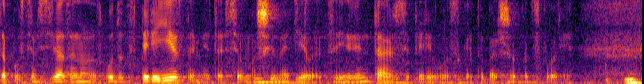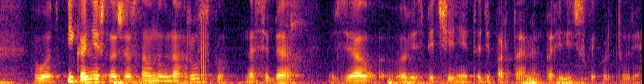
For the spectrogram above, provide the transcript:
допустим, связаны у нас будут с переездами, это все машина делается, инвентарь, все перевозка, это большое подспорье. Вот. И, конечно же, основную нагрузку на себя взял в обеспечении это департамент по физической культуре.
